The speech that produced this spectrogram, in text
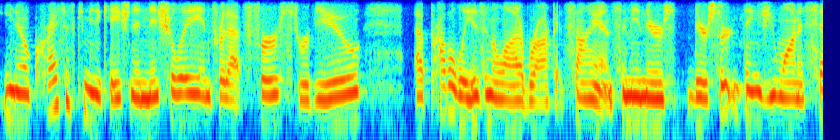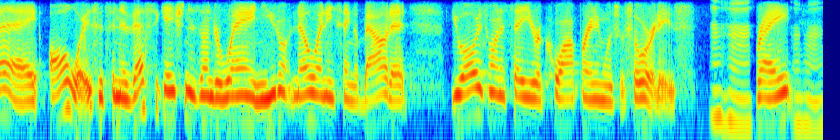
you know, crisis communication initially and for that first review, uh, probably isn't a lot of rocket science. I mean, there's there's certain things you want to say always. If an investigation is underway and you don't know anything about it, you always want to say you're cooperating with authorities, mm-hmm. right? Mm-hmm.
